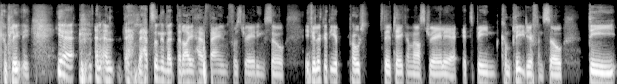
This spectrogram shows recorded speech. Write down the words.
Completely, yeah, and and that's something that, that I have found frustrating. So if you look at the approach they've taken in Australia, it's been completely different. So the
